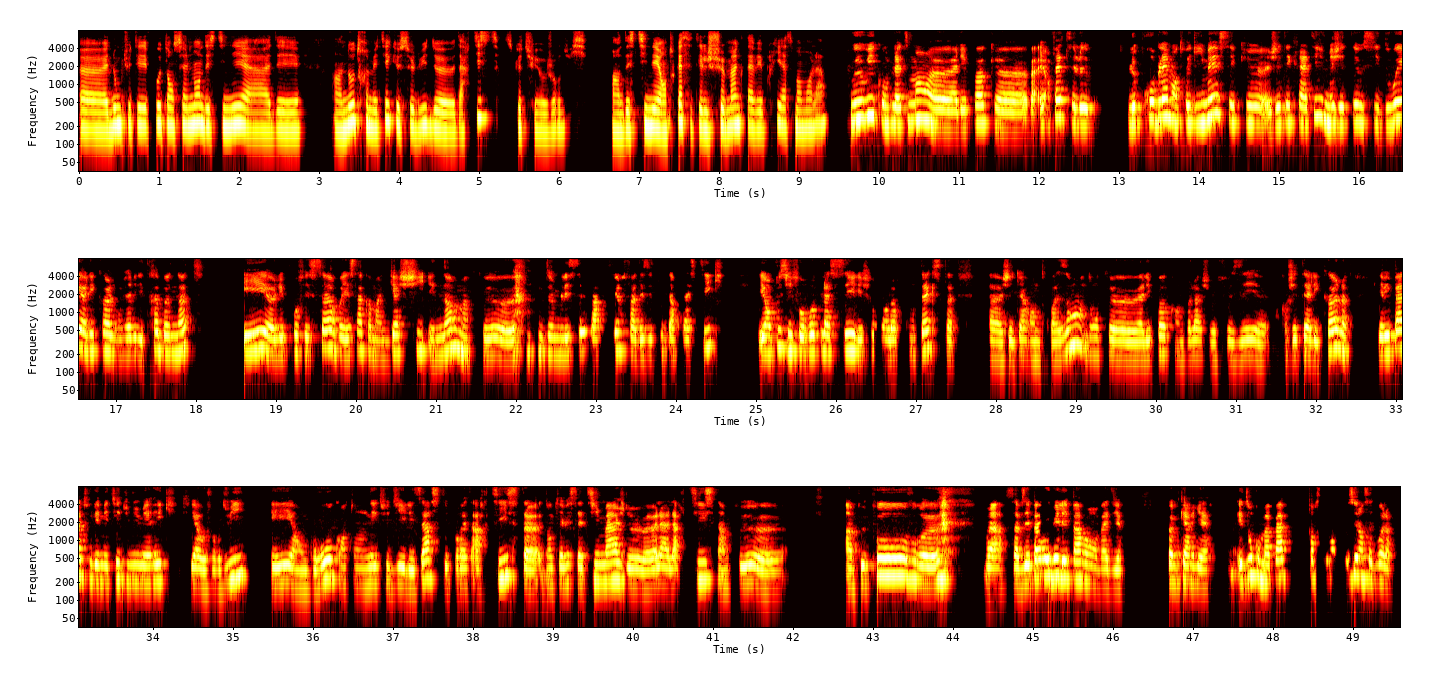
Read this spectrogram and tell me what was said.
donc, tu étais potentiellement destiné à des, un autre métier que celui d'artiste, ce que tu es aujourd'hui. Enfin, destiné, en tout cas, c'était le chemin que tu avais pris à ce moment-là. Oui, oui, complètement. à l'époque, bah, en fait, le, problème, entre guillemets, c'est que j'étais créative, mais j'étais aussi douée à l'école. Donc, j'avais des très bonnes notes. Et euh, les professeurs voyaient ça comme un gâchis énorme que euh, de me laisser partir faire des études d'art plastique. Et en plus, il faut replacer les choses dans leur contexte. Euh, j'ai 43 ans, donc à l'époque, voilà, je faisais, quand j'étais à l'école, il n'y avait pas tous les métiers du numérique qu'il y a aujourd'hui. Et en gros, quand on étudiait les arts, c'était pour être artiste. Donc il y avait cette image de voilà l'artiste un peu un peu pauvre. voilà, ça faisait pas rêver les parents, on va dire, comme carrière. Et donc on m'a pas forcément pousser dans cette voie-là.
